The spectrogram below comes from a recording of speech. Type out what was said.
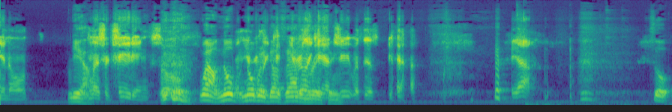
you know, Yeah. unless you're cheating. So Well, no, nobody really does that You really in can't racing. cheat with this. Yeah, yeah. So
